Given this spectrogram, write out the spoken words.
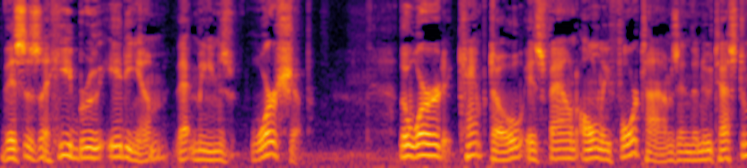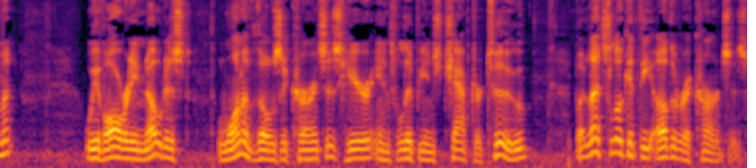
This is a Hebrew idiom that means worship. The word kampto is found only four times in the New Testament We've already noticed one of those occurrences here in Philippians chapter 2, but let's look at the other occurrences.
